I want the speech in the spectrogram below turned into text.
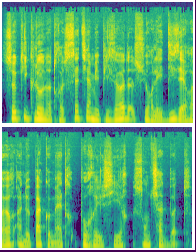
Ce qui clôt notre septième épisode sur les 10 erreurs à ne pas commettre pour réussir son chatbot.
